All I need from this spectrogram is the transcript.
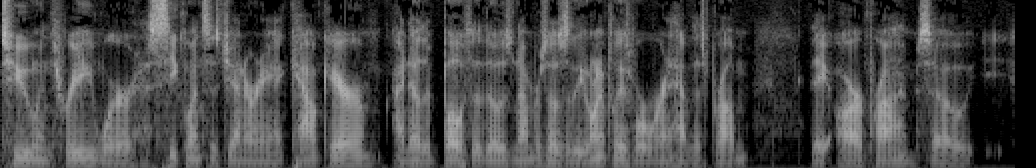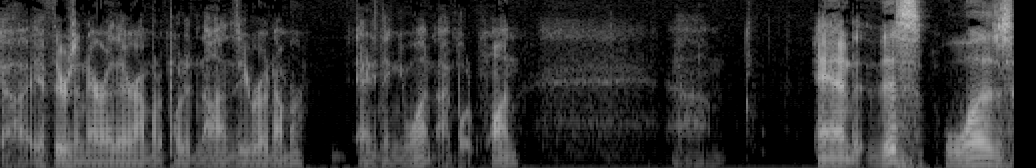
2 and 3, where sequence is generating a calc error, I know that both of those numbers, those are the only places where we're going to have this problem. They are prime, so uh, if there's an error there, I'm going to put a non-zero number. Anything you want, I put 1. And this was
